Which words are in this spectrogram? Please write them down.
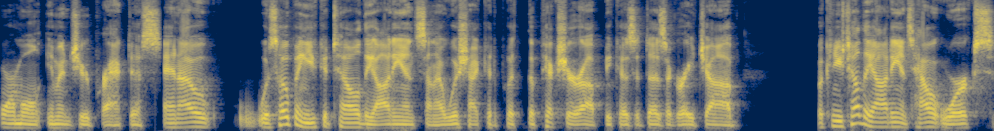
formal imagery practice. And I was hoping you could tell the audience, and I wish I could put the picture up because it does a great job. But can you tell the audience how it works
